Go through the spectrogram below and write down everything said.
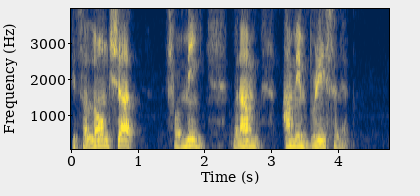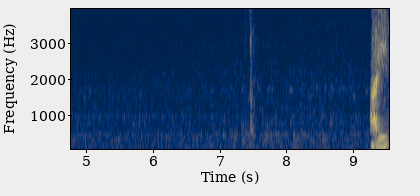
It's a long shot for me, but I'm I'm embracing it. I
